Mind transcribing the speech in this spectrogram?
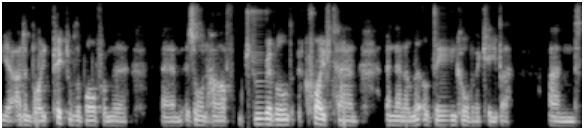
yeah, Adam Boyd picked up the ball from the um, his own half, dribbled a Cruyff turn, and then a little dink over the keeper. And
